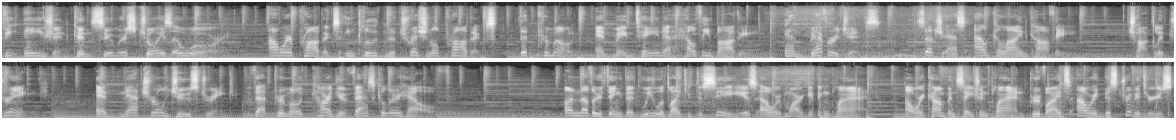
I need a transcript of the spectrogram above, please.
the Asian Consumer's Choice Award. Our products include nutritional products that promote and maintain a healthy body, and beverages, such as alkaline coffee, chocolate drink, and natural juice drink that promote cardiovascular health. Another thing that we would like you to see is our marketing plan. Our compensation plan provides our distributors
